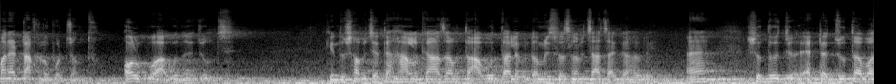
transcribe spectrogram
মানে টাকনো পর্যন্ত, অল্প আগুনে জ্বলছে। কিন্তু সবচেয়ে হালকা আজাব তো আবু তালেব ইসলামের চাচাকে হবে হ্যাঁ? শুধু একটা জুতা বা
